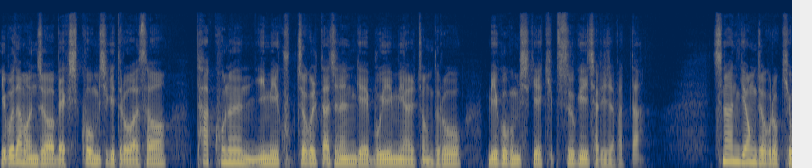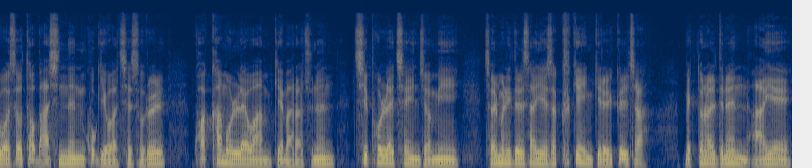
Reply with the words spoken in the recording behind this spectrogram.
이보다 먼저 멕시코 음식이 들어와서 타코는 이미 국적을 따지는 게 무의미할 정도로 미국 음식에 깊숙이 자리 잡았다. 친환경적으로 키워서 더 맛있는 고기와 채소를 과카몰레와 함께 말아주는 치폴레 체인점이 젊은이들 사이에서 크게 인기를 끌자 맥도날드는 아예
